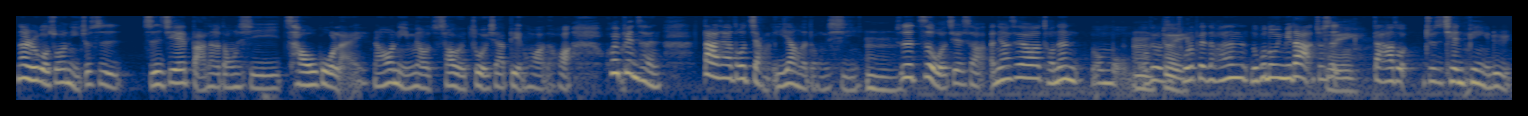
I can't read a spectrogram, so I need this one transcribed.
那如果说你就是直接把那个东西抄过来，然后你没有稍微做一下变化的话，会变成大家都讲一样的东西。嗯，就是自我介绍，你要是要从那某某某个除了配的，反正如果都一米大，就是大家都就是千篇一律。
